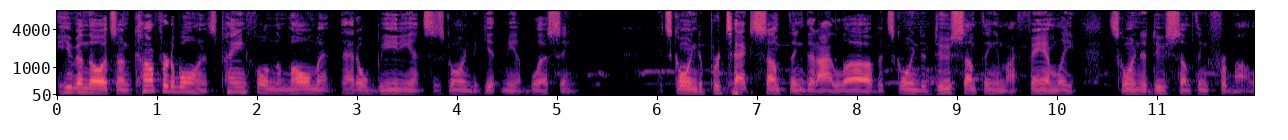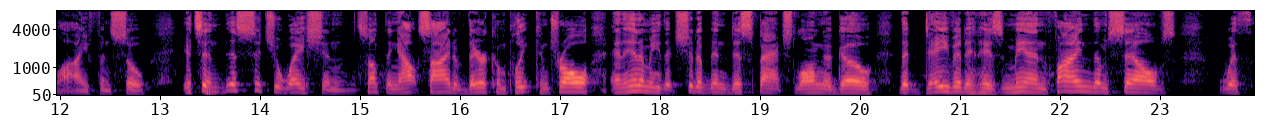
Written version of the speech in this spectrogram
even though it's uncomfortable and it's painful in the moment, that obedience is going to get me a blessing. It's going to protect something that I love. It's going to do something in my family. It's going to do something for my life. And so it's in this situation, something outside of their complete control, an enemy that should have been dispatched long ago, that David and his men find themselves with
